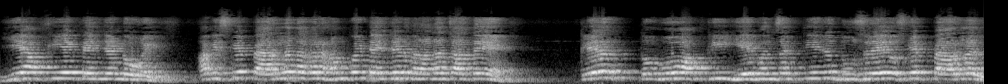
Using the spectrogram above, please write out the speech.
ये आपकी एक टेंजेंट हो गई। अब इसके पैरेलल अगर हम कोई टेंजेंट बनाना चाहते हैं क्लियर तो वो आपकी ये बन सकती है जो दूसरे उसके पैरेलल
